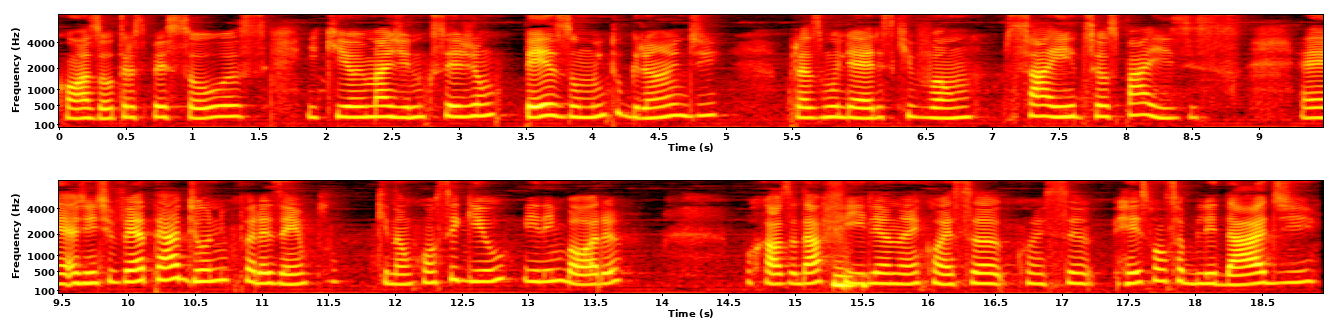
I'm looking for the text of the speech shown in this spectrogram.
com as outras pessoas e que eu imagino que seja um peso muito grande para as mulheres que vão sair dos seus países. É, a gente vê até a June, por exemplo, que não conseguiu ir embora por causa da filha, né? Com essa, com essa responsabilidade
